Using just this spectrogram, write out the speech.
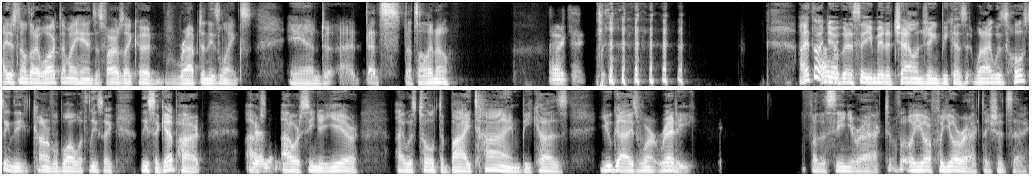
I just know that I walked on my hands as far as I could, wrapped in these links, and uh, that's that's all I know. Okay. I thought you Uh, were going to say you made it challenging because when I was hosting the carnival ball with Lisa Lisa Gebhardt, our, Yeah, our senior year, I was told to buy time because you guys weren't ready for the senior act, or your for your act, I should say.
